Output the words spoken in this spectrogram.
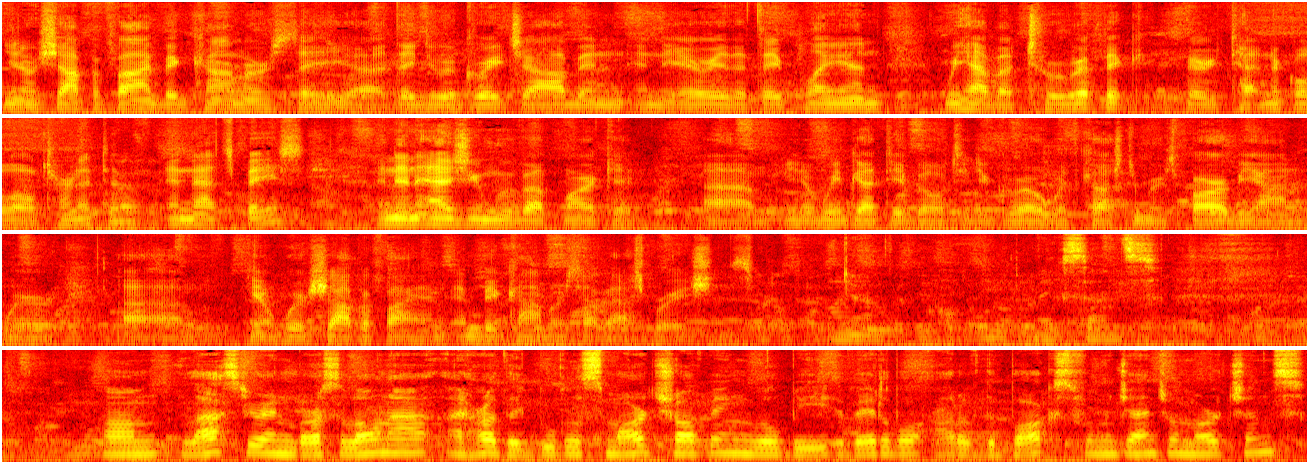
you know Shopify, BigCommerce, they uh, they do a great job in, in the area that they play in. We have a terrific, very technical alternative in that space. And then as you move up market, um, you know, we've got the ability to grow with customers far beyond where, um, you know, where Shopify and, and BigCommerce have aspirations. Yeah, makes sense. Um, last year in Barcelona, I heard that Google Smart Shopping will be available out of the box for Magento merchants.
